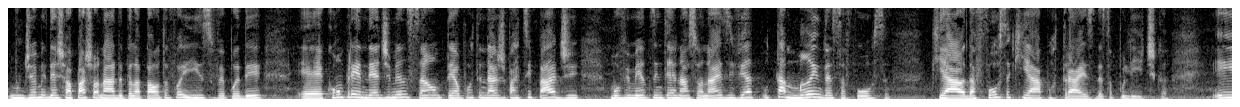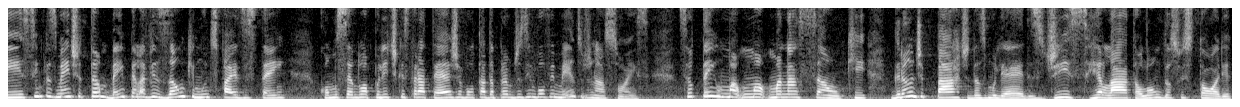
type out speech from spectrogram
um dia me deixou apaixonada pela pauta foi isso, foi poder é, compreender a dimensão, ter a oportunidade de participar de movimentos internacionais e ver o tamanho dessa força que há, da força que há por trás dessa política. E simplesmente também pela visão que muitos países têm como sendo uma política estratégia voltada para o desenvolvimento de nações. Se eu tenho uma, uma, uma, nação que grande parte das mulheres diz, relata ao longo da sua história,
